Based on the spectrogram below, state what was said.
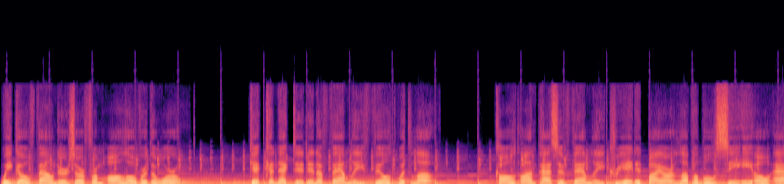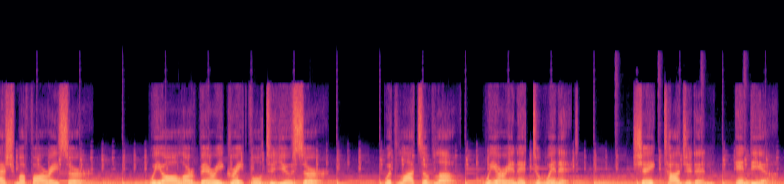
We GoFounders are from all over the world. Get connected in a family filled with love. Called On Passive Family created by our lovable CEO Ash Mufareh sir. We all are very grateful to you sir. With lots of love, we are in it to win it. Shaik Tajuddin, India.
